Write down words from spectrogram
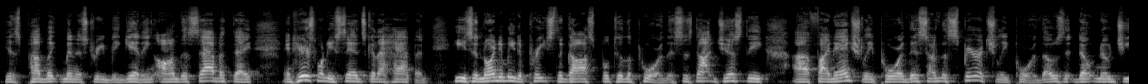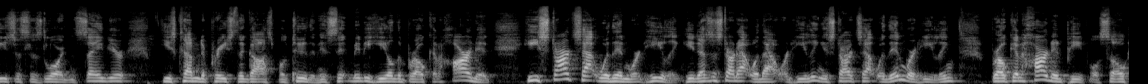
his public ministry beginning on the Sabbath day. And here's what he said is going to happen: He's anointed me to preach the gospel to the poor. This is not just the uh, financially poor; this are the spiritually poor, those that don't know Jesus as Lord and Savior. He's come to preach the gospel to them. He sent me to heal the brokenhearted. He starts out with inward healing. He doesn't start out with outward healing. He starts out with inward healing, brokenhearted people. So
